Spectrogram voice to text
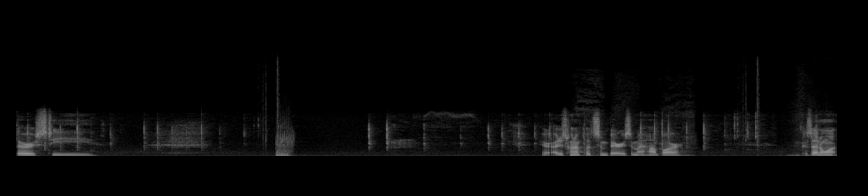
thirsty. Here, I just want to put some berries in my hot bar. Because I don't want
